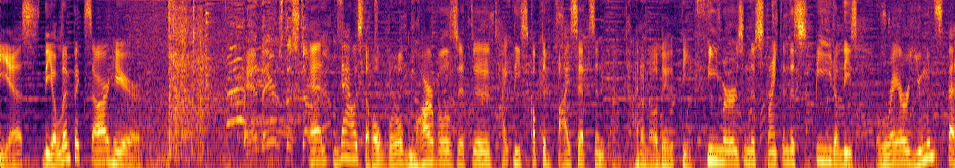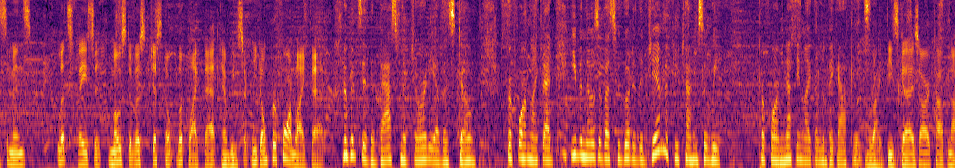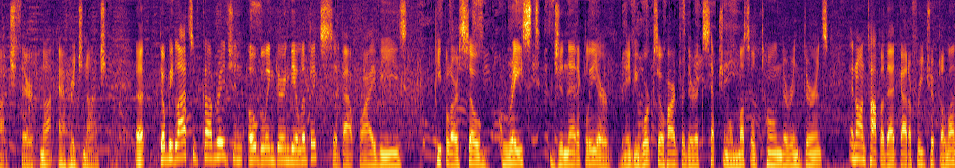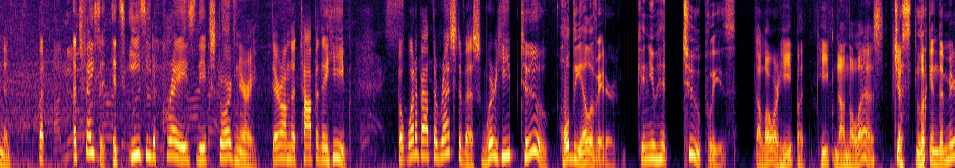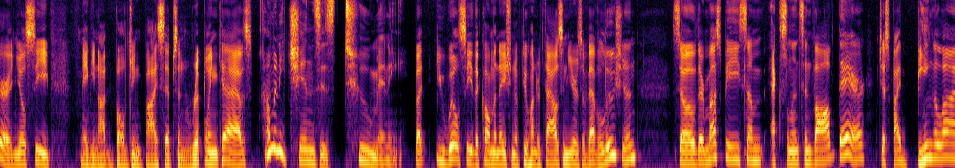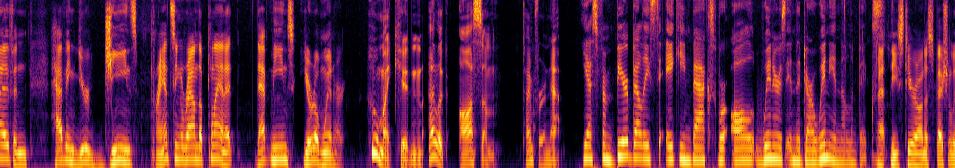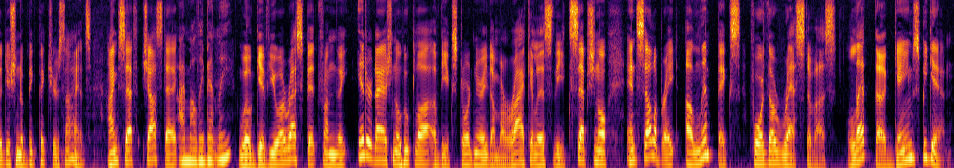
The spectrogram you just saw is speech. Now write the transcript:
Yes, the Olympics are here. And there's the start. And now as the whole world marvels at the tightly sculpted biceps and, I don't know, the, the femurs and the strength and the speed of these rare human specimens, let's face it, most of us just don't look like that, and we certainly don't perform like that. I would say the vast majority of us don't perform like that. Even those of us who go to the gym a few times a week perform nothing like Olympic athletes. Right, these guys are top notch. They're not average notch. Uh, there'll be lots of coverage and ogling during the Olympics about why these people are so graced genetically or maybe work so hard for their exceptional muscle tone, their endurance, and on top of that, got a free trip to London. But let's face it, it's easy to praise the extraordinary. They're on the top of the heap. But what about the rest of us? We're heap too. Hold the elevator. Can you hit two, please? The lower heap, but heap nonetheless. Just look in the mirror and you'll see maybe not bulging biceps and rippling calves, How many chins is too many? but you will see the culmination of 200,000 years of evolution. So there must be some excellence involved there just by being alive and having your genes prancing around the planet. That means you're a winner. Who am I kidding? I look awesome. Time for a nap. Yes, from beer bellies to aching backs, we're all winners in the Darwinian Olympics. At least here on a special edition of Big Picture Science. I'm Seth Shostak. I'm Molly Bentley. We'll give you a respite from the international hoopla of the extraordinary, the miraculous, the exceptional, and celebrate Olympics for the rest of us. Let the games begin.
